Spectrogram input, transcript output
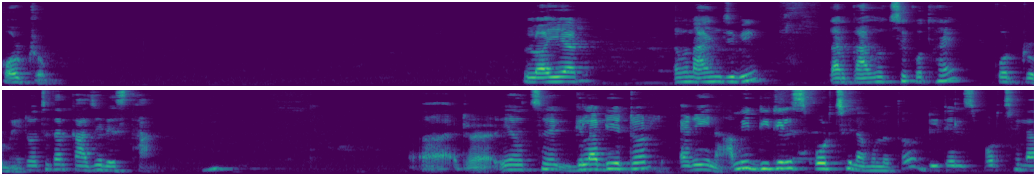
কোর্টরুম লয়ার এবং আইনজীবী, তার কাজ হচ্ছে কোথায়? কোর্টরুমে। এটা হচ্ছে তার কাজের স্থান। এটা এ হচ্ছে গ্ল্যাডিয়েটর অ্যারিনা। আমি ডিটেলস পড়ছি না মূলত। ডিটেলস পড়ছি না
